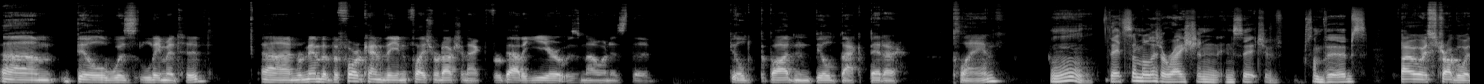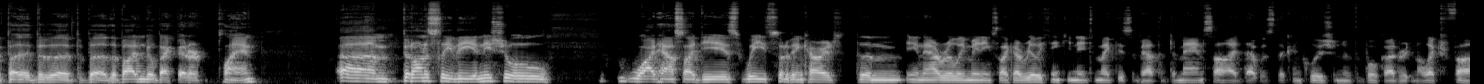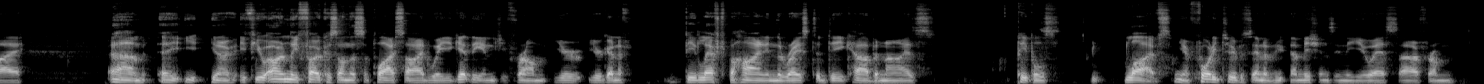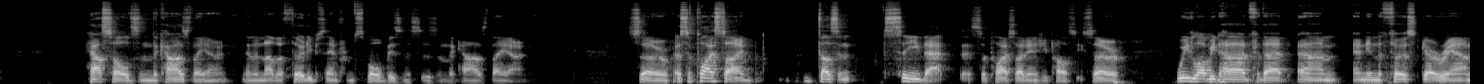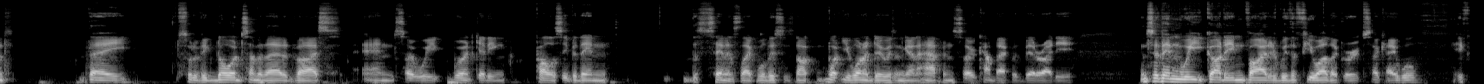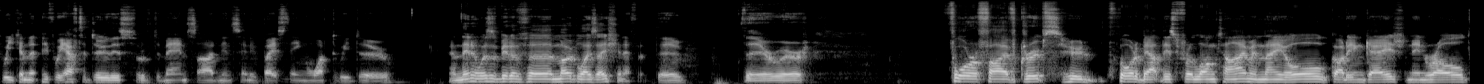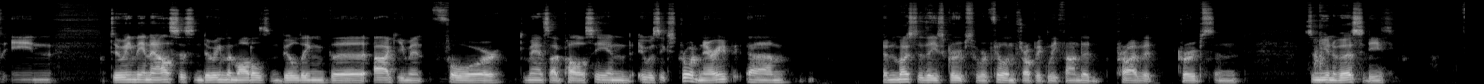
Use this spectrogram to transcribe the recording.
um, bill was limited. Uh, and remember, before it came to the Inflation Reduction Act, for about a year, it was known as the Build Biden Build Back Better plan. Mm, that's some alliteration in search of some verbs. I always struggle with the, the, the, the Biden Build Back Better plan. Um, but honestly, the initial White House ideas, we sort of encouraged them in our early meetings. Like, I really think you need to make this about the demand side. That was the conclusion of the book I'd written, Electrify. Um, uh, you, you, know, if you only focus on the supply side, where you get the energy from, you're you're going to be left behind in the race to decarbonize people's lives. You know, forty-two percent of emissions in the US are from households and the cars they own, and another thirty percent from small businesses and the cars they own. So a supply side doesn't see that supply side energy policy. So we lobbied hard for that, um, and in the first go round, they sort of ignored some of that advice, and so we weren't getting policy. But then the Senate's like, well, this is not what you want to do, isn't going to happen. So come back with a better idea. And so then we got invited with a few other groups. Okay, well, if we can, if we have to do this sort of demand side and incentive based thing, what do we do? And then it was a bit of a mobilization effort. There, there were four or five groups who'd thought about this for a long time, and they all got engaged and enrolled in doing the analysis and doing the models and building the argument for demand side policy. And it was extraordinary. Um, and most of these groups were philanthropically funded private groups and some universities.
